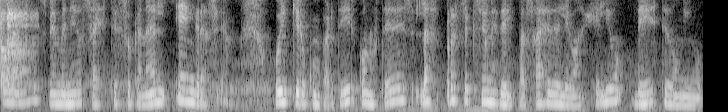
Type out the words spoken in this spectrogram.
Hola amigos, bienvenidos a este su canal En Gracia. Hoy quiero compartir con ustedes las reflexiones del pasaje del Evangelio de este domingo.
